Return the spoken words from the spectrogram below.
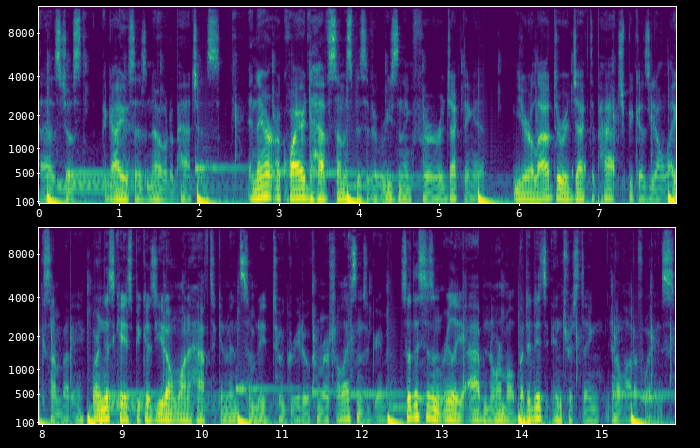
as just a guy who says no to patches. And they aren't required to have some specific reasoning for rejecting it. You're allowed to reject a patch because you don't like somebody, or in this case because you don't want to have to convince somebody to agree to a commercial license agreement. So this isn't really abnormal, but it is interesting in a lot of ways.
